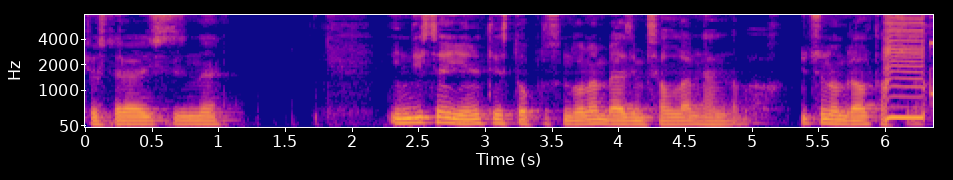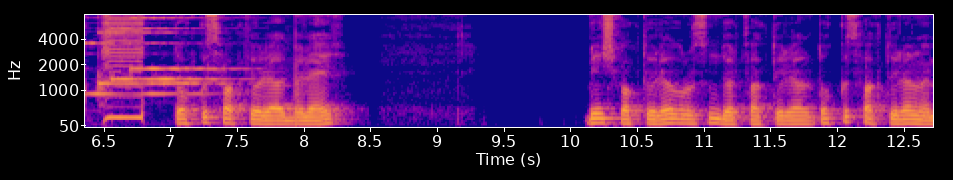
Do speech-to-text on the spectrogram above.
göstərərik sizinlə. İndi isə yeni test toplusunda olan bəzi misalların həllinə baxaq. 3 nömrəli tapşırıq. 9 faktorial bölək. 5 faktorial vurulsun 4 faktorial. 9 faktorial ilə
